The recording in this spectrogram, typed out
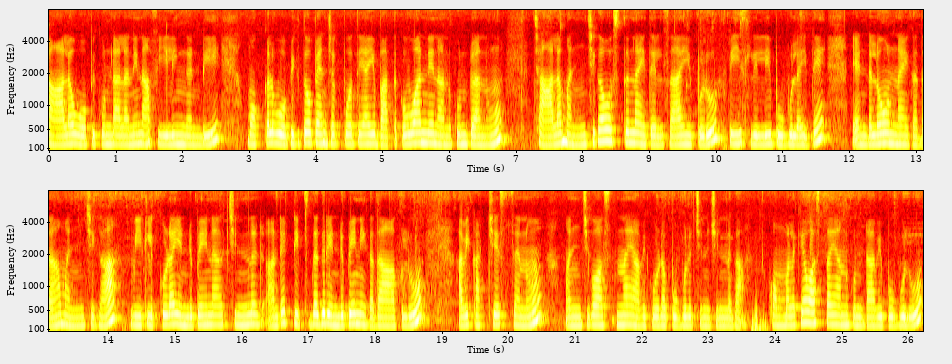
చాలా ఓపిక ఉండాలని నా ఫీలింగ్ అండి. మొక్కలు ఓపికతో పెంచకపోతే అవి బతకవు అని నేను అనుకుంటాను. చాలా మంచిగా వస్తున్నాయి తెలుసా? ఇప్పుడు పీస్ లిల్లీ పువ్వులు అయితే ఎండలో ఉన్నాయి కదా మంచిగా. వీటికి కూడా ఎండిపోయిన చిన్న అంటే టిప్స్ దగ్గర ఎండిపోయినాయి కదా ఆకులు. అవి కట్ చేస్తాను. మంచిగా వస్తున్నాయి అవి కూడా పువ్వులు చిన్న చిన్నగా. కొమ్మలకే వస్తాయి అనుకుంటా అవి పువ్వులు.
